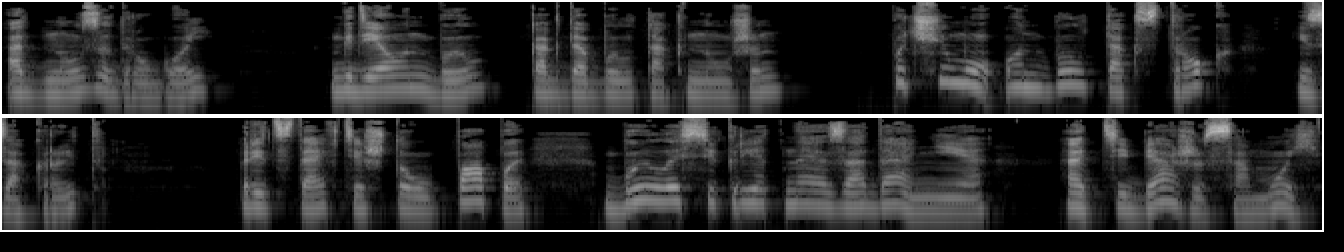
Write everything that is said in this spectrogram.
одну за другой. Где он был, когда был так нужен? Почему он был так строг и закрыт? Представьте, что у папы было секретное задание — от тебя же самой.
